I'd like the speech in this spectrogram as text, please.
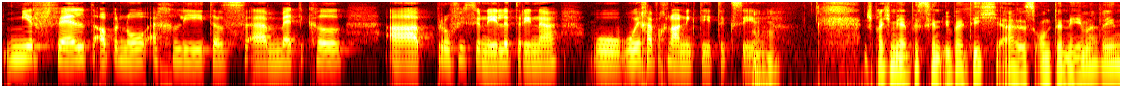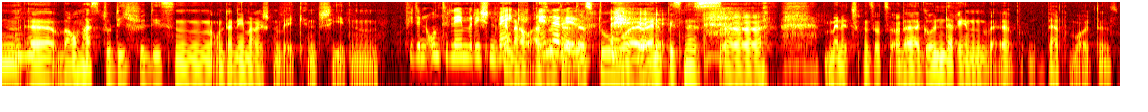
Mir fehlt aber noch ein bisschen das äh, Medical äh, Professionelle drin, wo, wo ich einfach noch nicht dort gesehen mhm. Sprechen wir ein bisschen über dich als Unternehmerin. Mhm. Äh, warum hast du dich für diesen unternehmerischen Weg entschieden? Für den unternehmerischen Weg genau, also generell? dass du äh, eine Business äh, Managerin oder Gründerin äh, werden wolltest.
